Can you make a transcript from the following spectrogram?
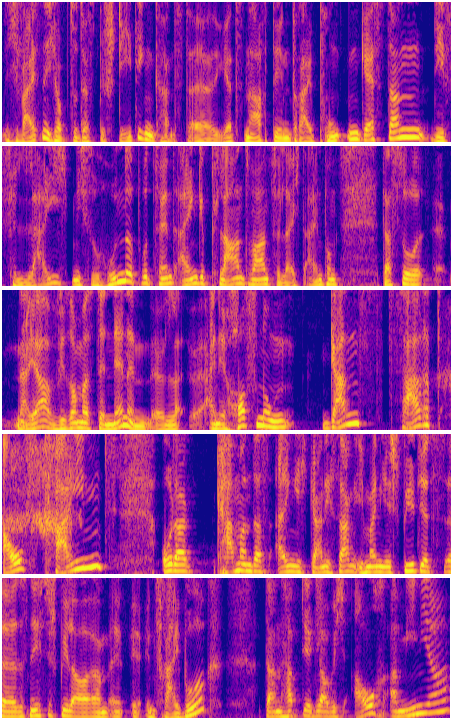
ich weiß nicht, ob du das bestätigen kannst, äh, jetzt nach den drei Punkten gestern, die vielleicht nicht so 100 Prozent eingeplant waren, vielleicht ein Punkt, dass so, äh, naja, wie soll man es denn nennen, äh, eine Hoffnung ganz zart aufkeimt oder kann man das eigentlich gar nicht sagen. Ich meine, ihr spielt jetzt äh, das nächste Spiel ähm, in Freiburg. Dann habt ihr, glaube ich, auch Arminia.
